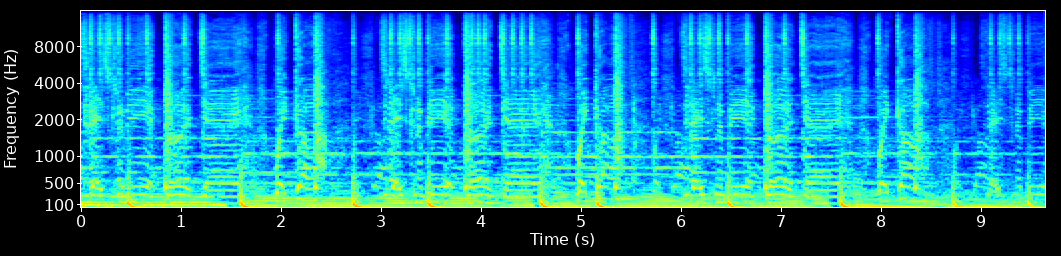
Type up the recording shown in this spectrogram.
today's gonna be a good day. Wake up, today's gonna be a good day. Wake up, Today's gonna be a good day. Wake up. Today's gonna be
